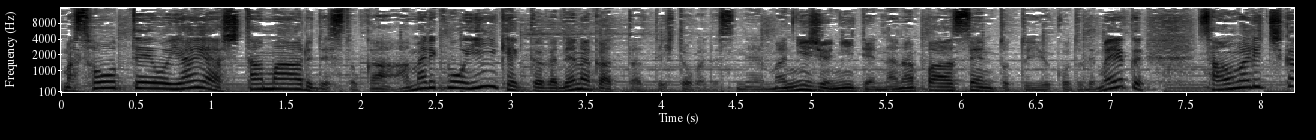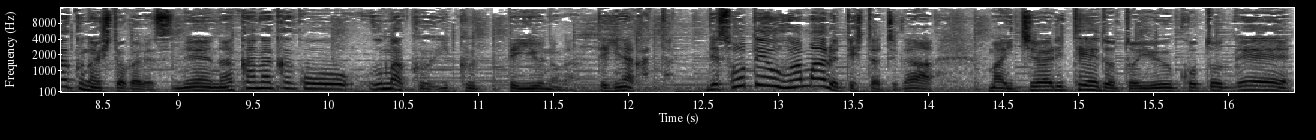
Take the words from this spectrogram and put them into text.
まあ、想定をやや下回るですとかあまりこういい結果が出なかったって人がですね、まあ、22.7%ということで、まあ、約3割近くの人がですねなかなかこううまくいくっていうのができなかったで想定を上回るって人たちが、まあ、1割程度ということで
